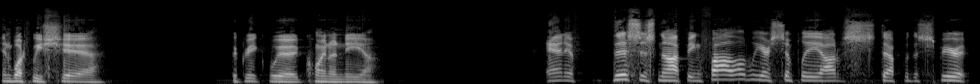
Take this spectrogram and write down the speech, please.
In what we share, the Greek word koinonia. And if this is not being followed, we are simply out of step with the Spirit.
